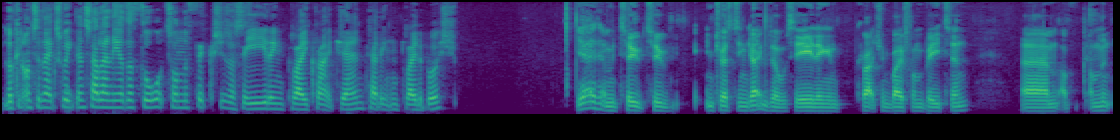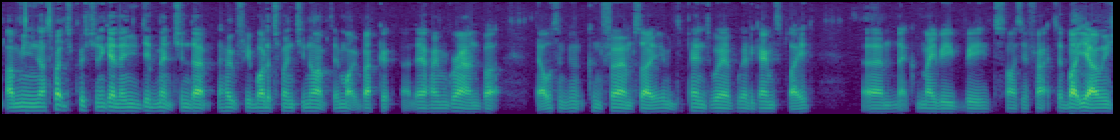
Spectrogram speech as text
looking on to next week, then, Sal. Any other thoughts on the fixtures? I see Ealing play Crouch End, Teddington play the Bush. Yeah, I mean, two two interesting games. Obviously, Ealing and Crouch End both unbeaten. Um, I, I mean- I mean, I spoke to Christian again, and you did mention that hopefully by the 29th they might be back at, at their home ground, but that wasn't confirmed. So it depends where, where the game's played. Um, that could maybe be a decisive factor. But yeah, I mean,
